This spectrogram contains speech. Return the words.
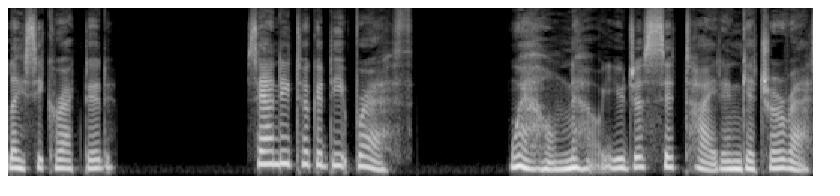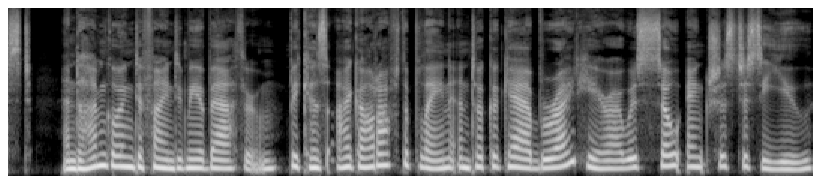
Lacey corrected. Sandy took a deep breath. Well, now you just sit tight and get your rest, and I'm going to find me a bathroom because I got off the plane and took a cab right here. I was so anxious to see you.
